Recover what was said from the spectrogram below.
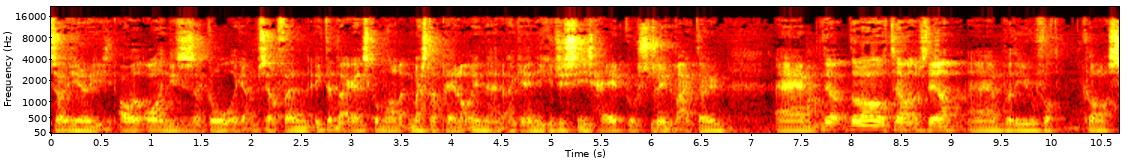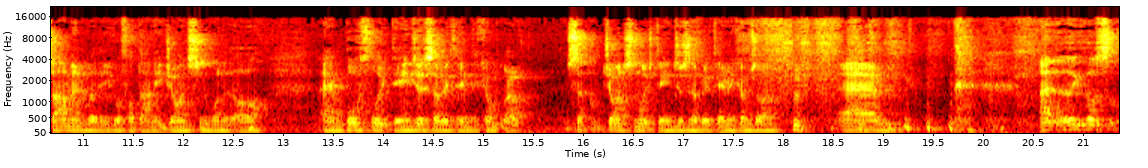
So you know, all, all he needs is a goal to get himself in. He did that against Kilmarnock, missed a penalty, and then again you could just see his head go straight back down. Um, there, there are alternatives there. Um, whether you go for Conor Sammon, whether you go for Danny Johnson, one or the other. Um, both look dangerous every time they come. Well, Johnson looks dangerous every time he comes on. um, and like, there's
